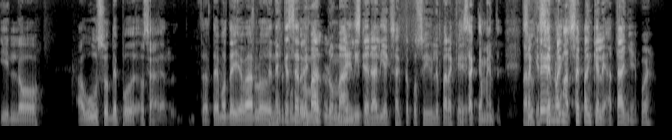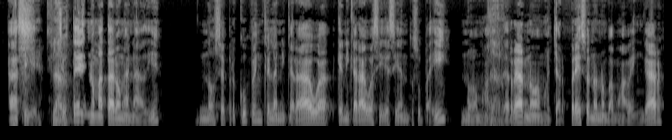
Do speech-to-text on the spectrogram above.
y los abusos de poder, o sea, a ver, tratemos de llevarlo. Tenés que ser lo más, lo más literal y exacto posible para que, Exactamente. Para que sepan, sepan que le atañe, pues. Así es. Si ustedes no mataron a nadie, no se preocupen que la Nicaragua, que Nicaragua sigue siendo su país. No vamos a desterrar, no vamos a echar preso, no nos vamos a vengar.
